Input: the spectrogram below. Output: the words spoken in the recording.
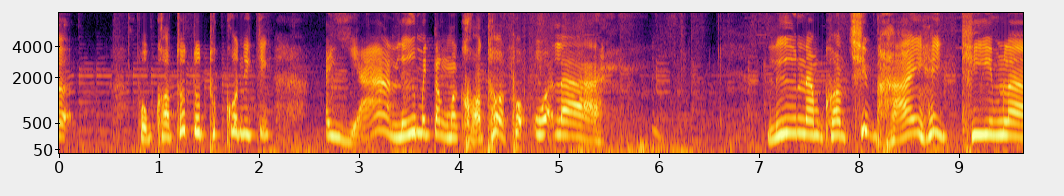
อ ผมขอโทษทุกคนจริงๆไอ้ยาหรือไม่ต้องมาขอโทษพวกอ้วล่ะ หรือนำความชิบหายให้ทีมล่ะ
